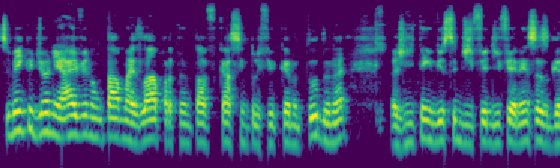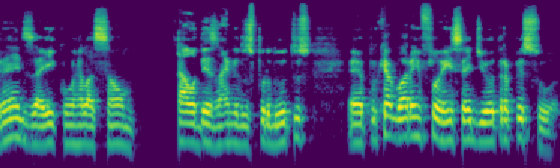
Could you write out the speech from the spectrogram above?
Se bem que o Johnny Ive não está mais lá para tentar ficar simplificando tudo, né? A gente tem visto diferenças grandes aí com relação ao design dos produtos, é, porque agora a influência é de outra pessoa.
